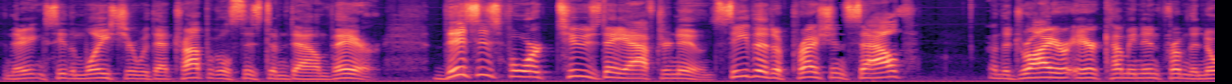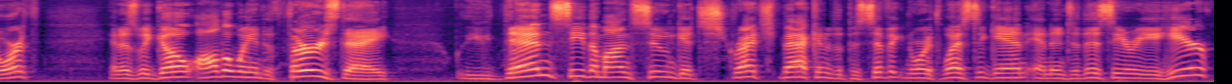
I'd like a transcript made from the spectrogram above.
And there you can see the moisture with that tropical system down there. This is for Tuesday afternoon. See the depression south and the drier air coming in from the north. And as we go all the way into Thursday, You then see the monsoon get stretched back into the Pacific Northwest again and into this area here,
